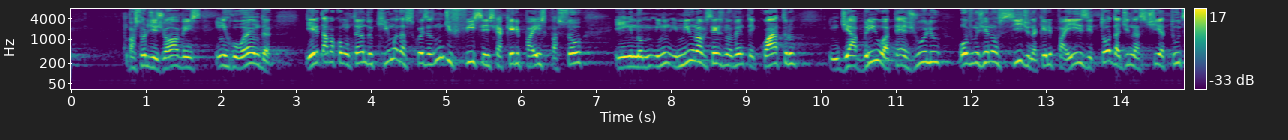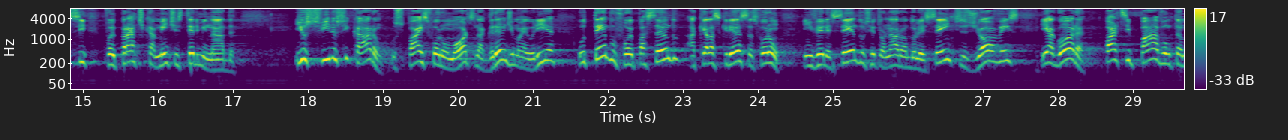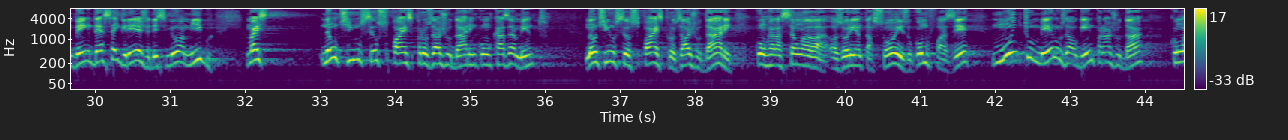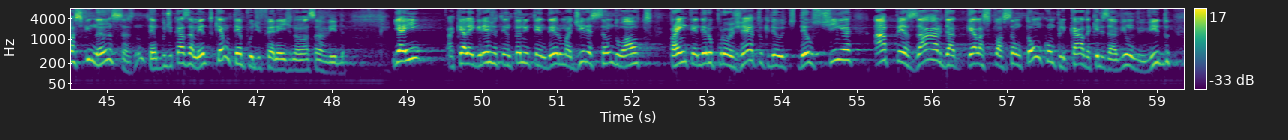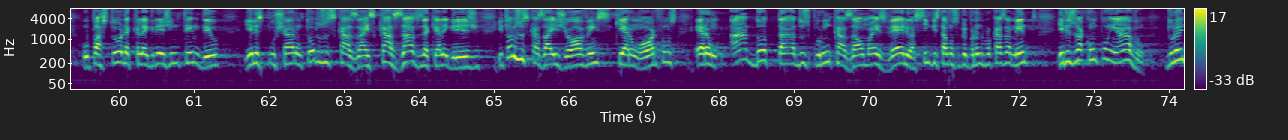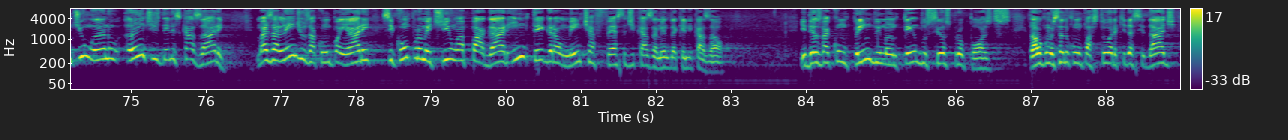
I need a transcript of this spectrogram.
um pastor de jovens em Ruanda, e ele estava contando que uma das coisas muito difíceis que aquele país passou em, em 1994 de abril até julho, houve um genocídio naquele país e toda a dinastia Tutsi foi praticamente exterminada. E os filhos ficaram, os pais foram mortos, na grande maioria. O tempo foi passando, aquelas crianças foram envelhecendo, se tornaram adolescentes, jovens, e agora participavam também dessa igreja, desse meu amigo, mas não tinham seus pais para os ajudarem com o casamento não tinham seus pais para os ajudarem com relação às orientações, o como fazer, muito menos alguém para ajudar com as finanças, num tempo de casamento que é um tempo diferente na nossa vida. E aí, aquela igreja tentando entender uma direção do alto, para entender o projeto que Deus, tinha, apesar daquela situação tão complicada que eles haviam vivido, o pastor daquela igreja entendeu e eles puxaram todos os casais casados daquela igreja, e todos os casais jovens que eram órfãos eram adotados por um casal mais velho, assim que estavam se preparando para o casamento, e eles os acompanhavam durante um ano antes deles casarem. Mas além de os acompanharem, se comprometiam a pagar integralmente a festa de casamento daquele casal. E Deus vai cumprindo e mantendo os seus propósitos. Estava conversando com um pastor aqui da cidade,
